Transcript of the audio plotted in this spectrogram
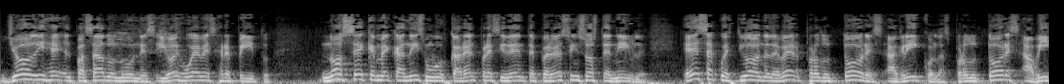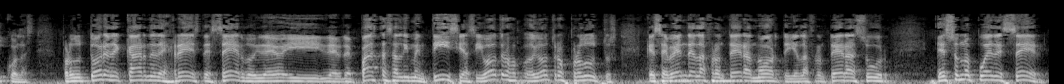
yo dije el pasado lunes y hoy jueves repito, no sé qué mecanismo buscará el presidente, pero es insostenible. Esa cuestión de ver productores agrícolas, productores avícolas, productores de carne de res, de cerdo y de, y de- de pastas alimenticias y otros, y otros productos que se venden en la frontera norte y en la frontera sur, eso no puede ser.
